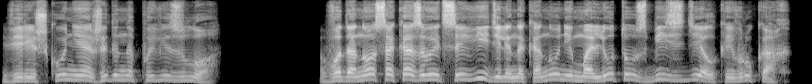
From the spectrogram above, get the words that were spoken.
Верешку неожиданно повезло. Водонос, оказывается, видели накануне малюту с безделкой в руках.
